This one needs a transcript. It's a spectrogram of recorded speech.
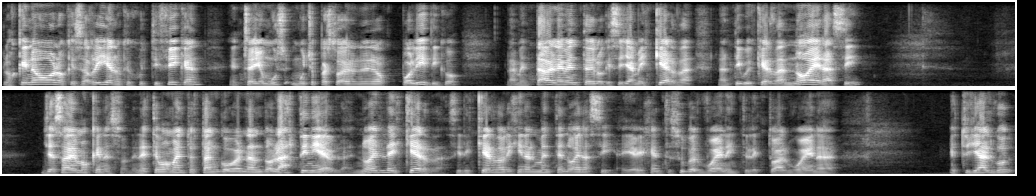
Los que no, los que se ríen, los que justifican, entre ellos muchos, muchos personajes políticos, lamentablemente de lo que se llama izquierda, la antigua izquierda no era así, ya sabemos quiénes son. En este momento están gobernando las tinieblas. No es la izquierda. Si la izquierda originalmente no era así. Ahí hay gente súper buena, intelectual buena. Esto ya algo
